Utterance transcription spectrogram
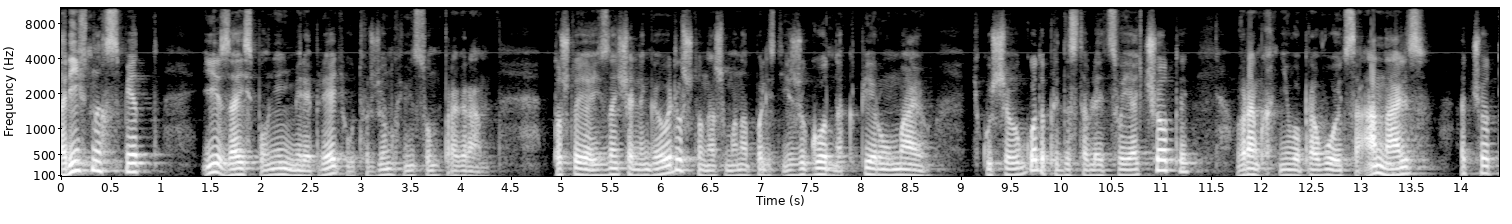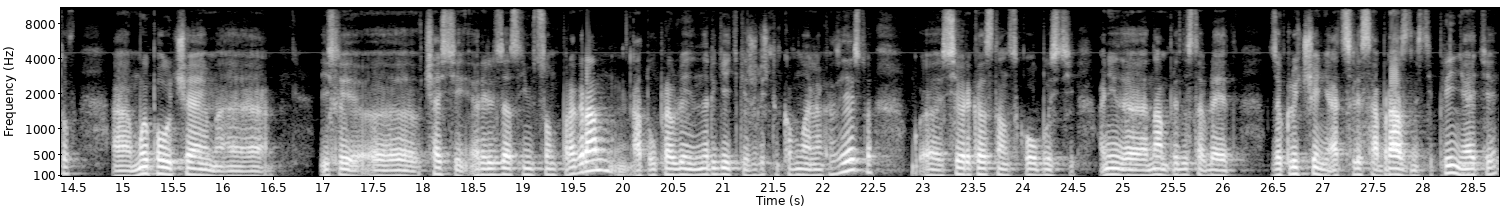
тарифных смет и за исполнением мероприятий, утвержденных инвестиционных программ. То, что я изначально говорил, что наши монополисты ежегодно к 1 мая текущего года предоставляют свои отчеты, в рамках него проводится анализ отчетов, а, мы получаем э, если э, в части реализации инвестиционных программ от Управления энергетики жилищно-коммунального хозяйства э, Северо-Казахстанской области, они э, нам предоставляют заключение о целесообразности принятия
